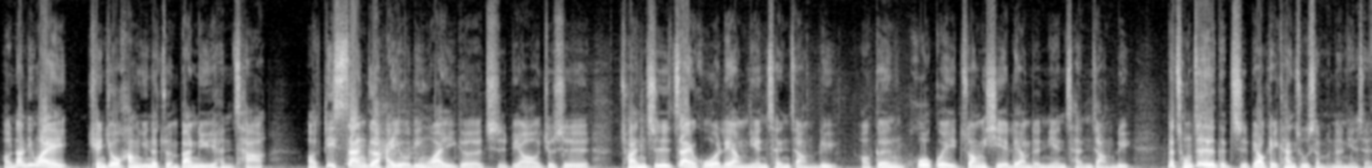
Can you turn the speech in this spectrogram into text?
好，那另外全球航运的准办率也很差。好，第三个还有另外一个指标，就是船只载货量年成长率，好，跟货柜装卸量的年成长率。那从这个指标可以看出什么呢？年生？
